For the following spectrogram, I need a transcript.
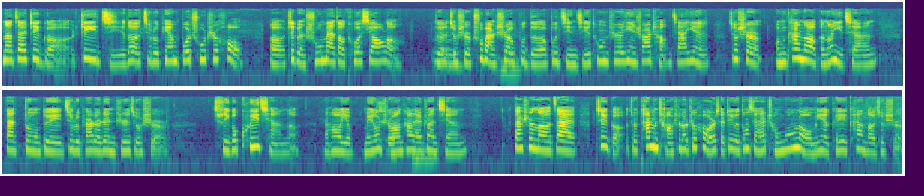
那在这个这一集的纪录片播出之后，呃，这本书卖到脱销了。对，就是出版社不得不紧急通知印刷厂加印。就是我们看到，可能以前大众对纪录片的认知就是是一个亏钱的，然后也没有指望它来赚钱。但是呢，在这个就是他们尝试了之后，而且这个东西还成功了，我们也可以看到，就是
